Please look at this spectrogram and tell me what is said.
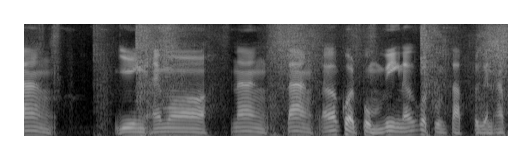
ตั้ง ยิงไอวอนั่งตั้ง แล้วก็กดปุ่มวิ่งแล้วก็กดปุ่มสับปืนครับ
